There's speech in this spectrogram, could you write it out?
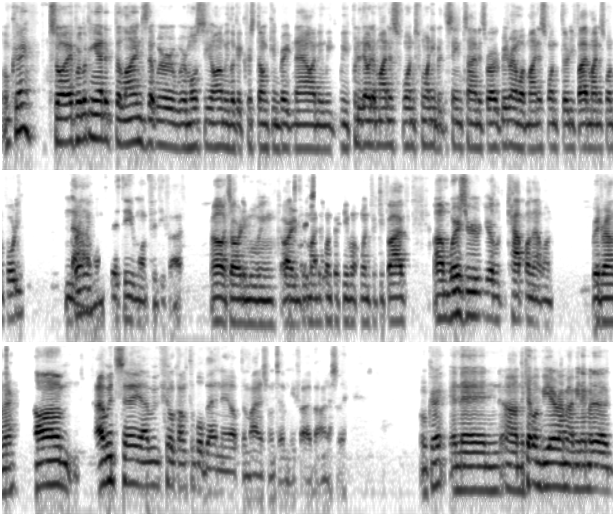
Okay. So if we're looking at it, the lines that we're we're mostly on, we look at Chris Duncan right now. I mean, we, we put it out at minus 120, but at the same time, it's right, right around what minus 135, minus 140. Nah, Currently? 150, 155. Oh, it's already moving. Already minus 150, 155. Um, where's your your cap on that one? Right around there. Um, I would say I would feel comfortable betting it up to minus one seventy five. Honestly, Okay, and then um, the Ketlen Vieira. I mean, I'm going to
